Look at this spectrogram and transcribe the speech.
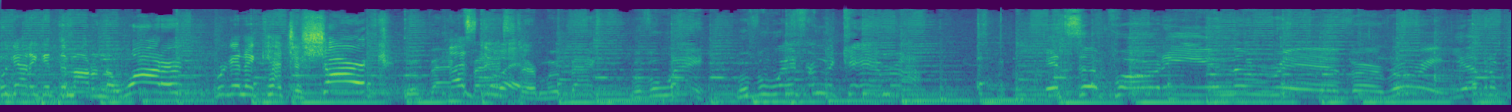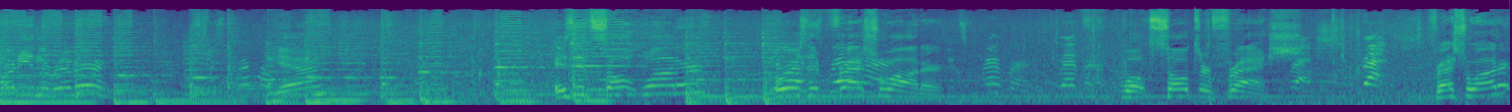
We gotta get them out in the water. We're gonna catch a shark. Move back Let's faster. do it. Move back. Move away. Move away from the camera. It's a party in the river. Rory, you having a party in the river? Yeah? Is it salt water or is it fresh water? It's river, river, Well, salt or fresh? fresh, fresh. Fresh water?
